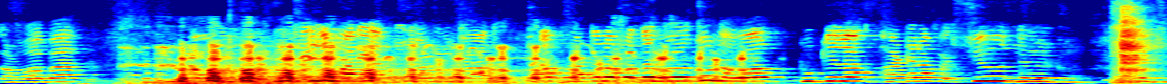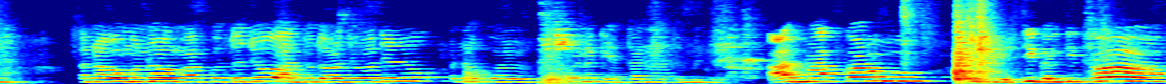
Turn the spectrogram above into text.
લઈ લ્યો કડવા બા કઈ મારી આ ફાટેલા પતંગ હતું ને હવે તૂટેલા ફાટેલા કશું જ નહીં હતું અને હવે મને માફ કરી દેજો આજનો દાડો જવા દેજો. અને કોઈને કહેતા ના તમે. આજ માફ કરો હું. થા.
